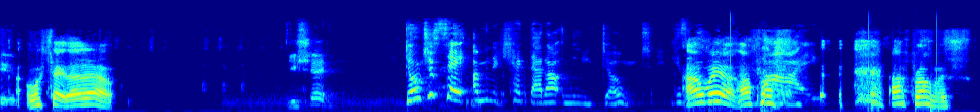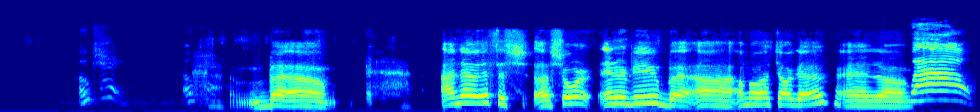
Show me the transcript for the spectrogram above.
YouTube. we'll check that out. You should. Don't just say I'm going to check that out and then you don't. Because I I'm will. I promise. I promise. Okay. Okay. But um, I know this is a short interview, but uh, I'm gonna let y'all go. And um, Wow.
